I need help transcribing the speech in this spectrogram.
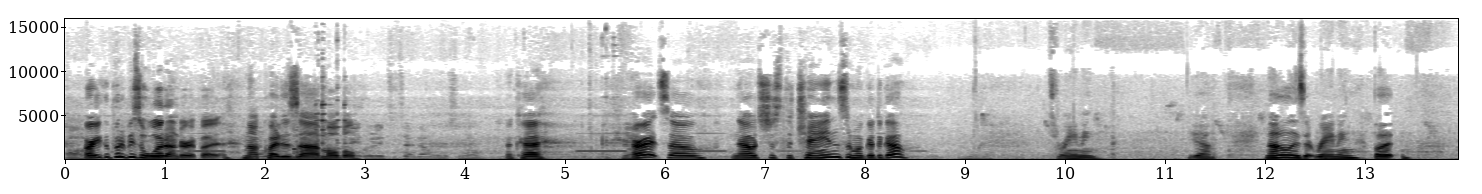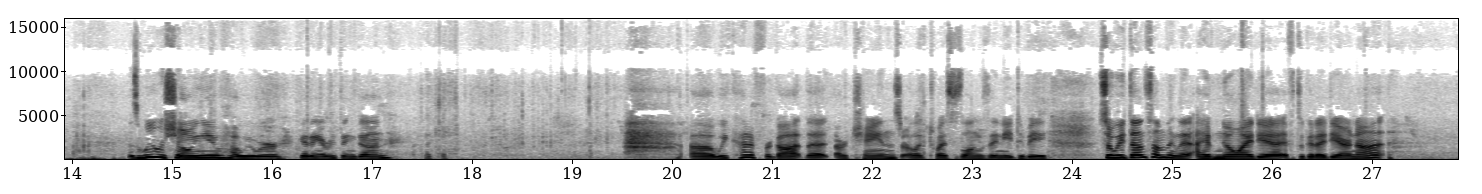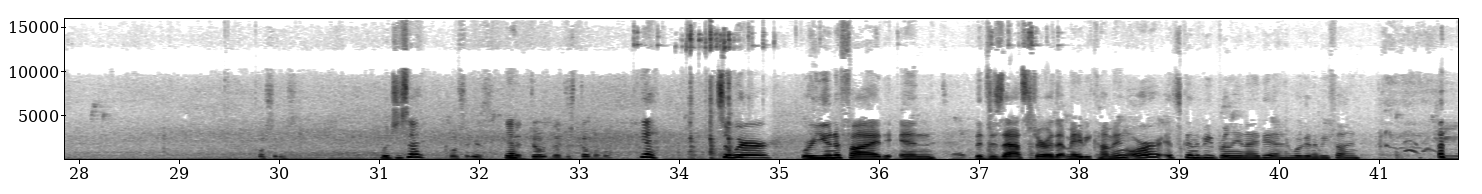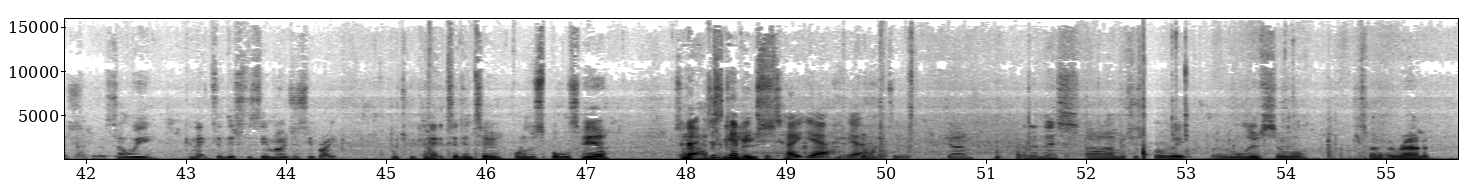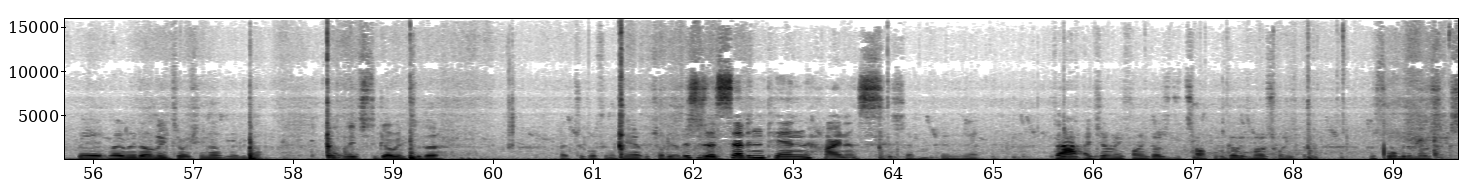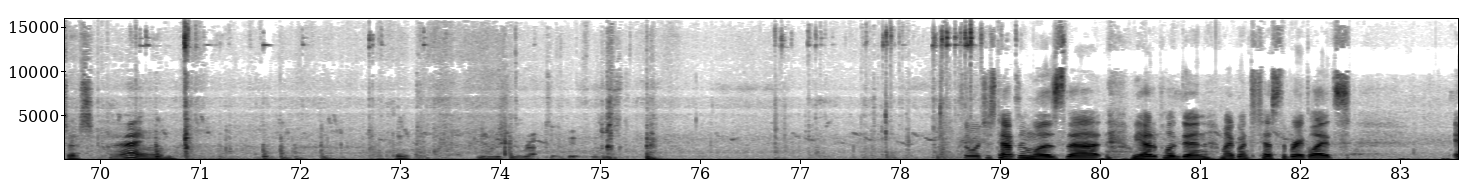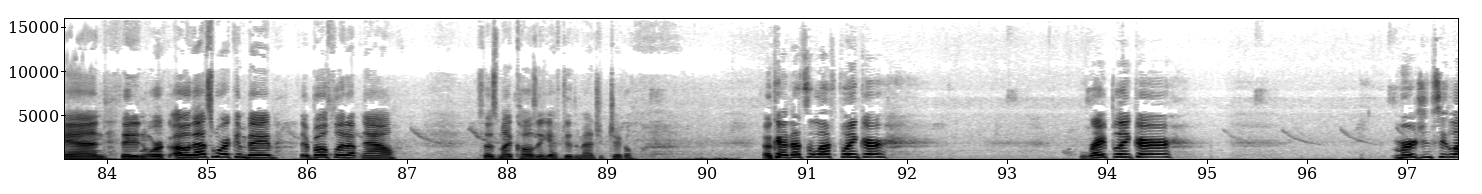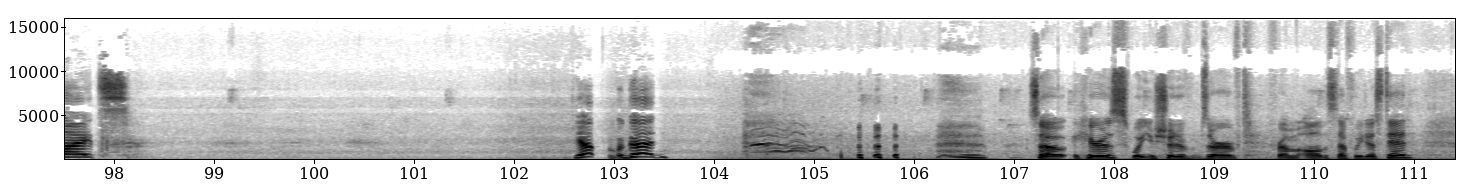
Yeah. Or you could put a piece of wood under it, but not quite as uh, mobile. We need to take that with us as well. Okay. Sure. All right, so now it's just the chains and we're good to go. It's raining. Yeah. Not only is it raining, but as we were showing you how we were getting everything done, uh, we kind of forgot that our chains are like twice as long as they need to be. So we've done something that I have no idea if it's a good idea or not. Of course it is. What'd you say? Of course it is. Yeah. They're, they're just double up. Yeah. So we're we're unified in the disaster that may be coming, or it's going to be a brilliant idea. and We're going to be fine. So we connected this to the emergency brake, which we connected into one of the spools here. So that that just to be can't loose. be too tight. Yeah, Yeah, yeah. Don't want it to jam. And then this, um, which is probably a little loose, so we'll turn it around a bit. Maybe we don't need to actually, no, maybe not. That needs to go into the electrical thing here, which I'll be able to This is see. a seven-pin harness. Seven pin, yeah. That I generally find goes at the top. It goes in most ways, but it's for me the most success. All right. Um, I think yeah, we should have wrapped it a bit first. So what just happened was that we had it plugged in. Mike went to test the brake lights, and they didn't work. Oh, that's working, babe. They're both lit up now. So as Mike calls it, you have to do the magic jiggle. Okay, that's the left blinker. Right blinker. Emergency lights. Yep, we're good. so here's what you should have observed from all the stuff we just did,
